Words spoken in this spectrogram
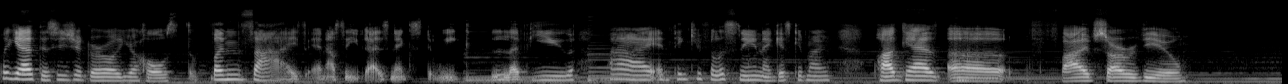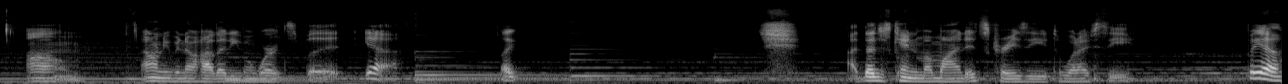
But yeah, this is your girl, your host, fun size, and I'll see you guys next week. Love you. Bye. And thank you for listening. I guess give my podcast a five star review. Um, I don't even know how that even works, but yeah. Like, shh, that just came to my mind. It's crazy to what I see. But yeah.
